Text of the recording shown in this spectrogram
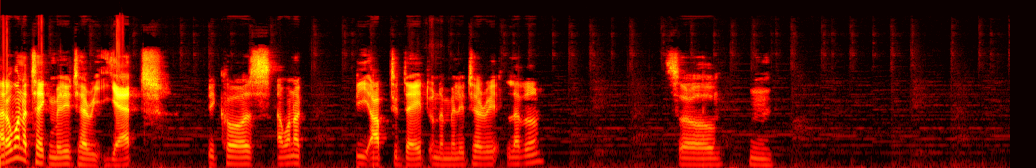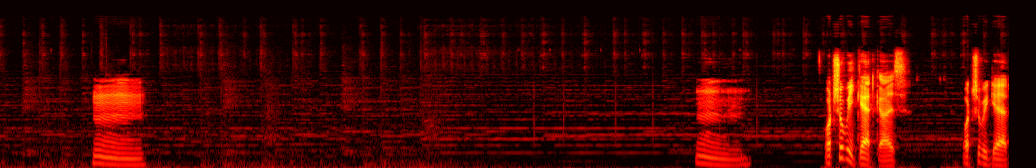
I don't want to take military yet because I want to be up to date on the military level. So, hmm. Hmm. Hmm. What should we get, guys? What should we get?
